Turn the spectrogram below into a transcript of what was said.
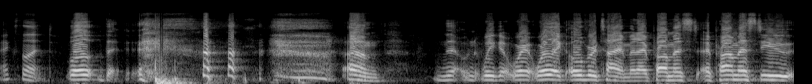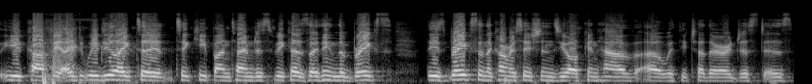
Excellent. Well, the- um, we get, we're, we're like over time, and I promised, I promised you, you coffee. I, we do like to, to keep on time, just because I think the breaks, these breaks and the conversations you all can have uh, with each other are just as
